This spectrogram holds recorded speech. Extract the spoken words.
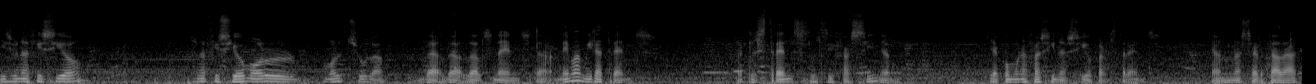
I és una afició, és una afició molt, molt xula de, de, dels nens, de, anem a mirar trens, perquè els trens els hi fascinen. Hi ha com una fascinació per als trens, en una certa edat.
